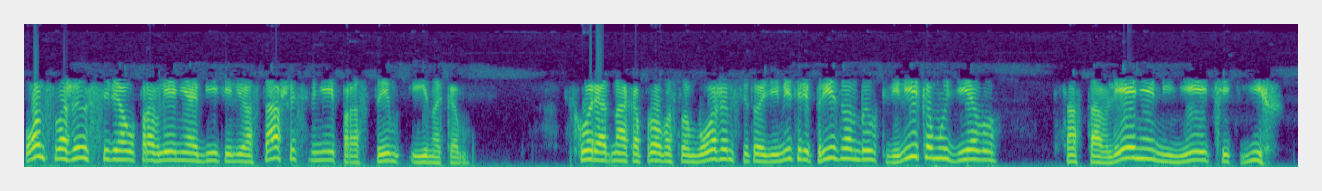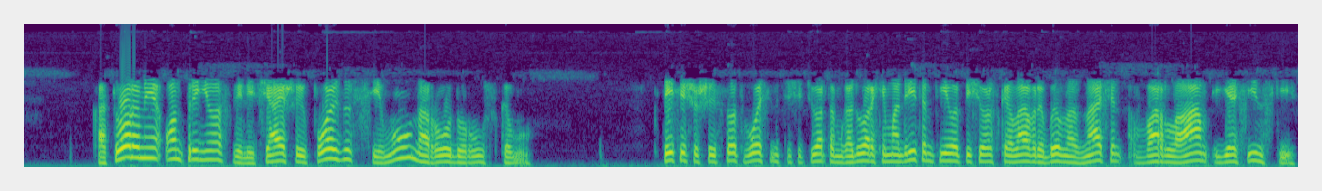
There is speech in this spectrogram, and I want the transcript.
он сложил с себя управление обителью, оставшись в ней простым иноком. Вскоре, однако, промыслом Божьим святой Дмитрий призван был к великому делу составления миней их, которыми он принес величайшую пользу всему народу русскому. В 1684 году архимандритом Киево-Печорской лавры был назначен Варлаам Ясинский.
